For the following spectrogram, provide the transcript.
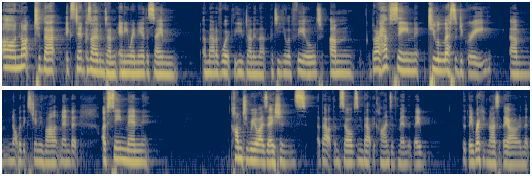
Oh, not to that extent because I haven't done anywhere near the same amount of work that you've done in that particular field. Um, but I have seen to a lesser degree, um, not with extremely violent men, but I've seen men come to realizations about themselves and about the kinds of men that they that they recognize that they are and that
